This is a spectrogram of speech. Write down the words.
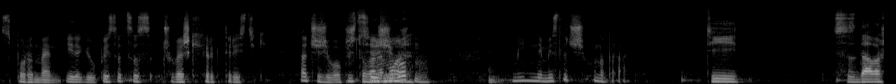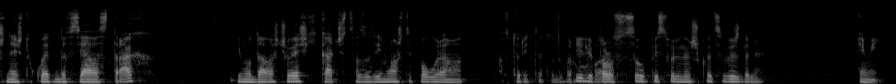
Според мен. И да ги описат с човешки характеристики. Значи животното си е животно. Ми не мисля, че ще го направят. Ти създаваш нещо, което да всява страх и му даваш човешки качества, за да има още по-голям авторитет от върху Или хората. просто са описвали нещо, което са виждали. Еми.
